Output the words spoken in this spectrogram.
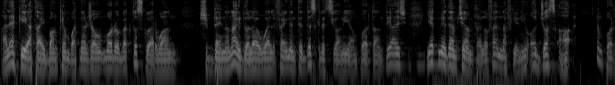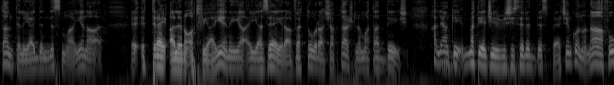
Għalhekk hija tajba anke mbagħad nerġgħu morru back to square one x'bdejna ngħidu l-ewwel fejn inti d-deskrizzjoni hija importanti għaliex jekk bniedem ċempel u fenna fien joqgħod ġosqaq, importanti li jgħidin nisma' jiena it-trejqa li noqgħod fiha jien hija hija żejra, vettura x'aktarx li ma tgħaddix. Ħalli anki meta jiġi biex isir id-dispatch inkunu nafu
